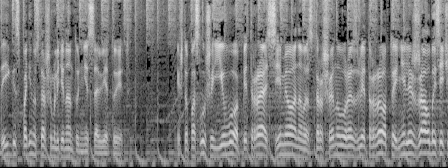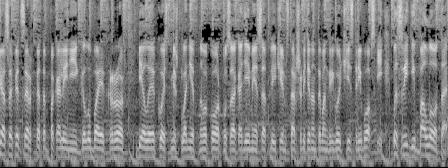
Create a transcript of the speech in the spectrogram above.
да и господину старшему лейтенанту не советует – и что, послушай его, Петра Семенова, старшину разведроты, не лежал бы сейчас офицер в пятом поколении, голубая кровь, белая кость межпланетного корпуса, Академия с отличием старший лейтенант Иван Григорьевич Истребовский, посреди болота,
